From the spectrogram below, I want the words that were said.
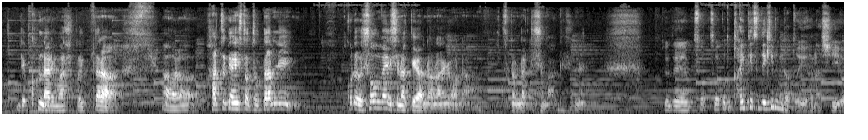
でこうなりますと言ったらあの発言した途端にこれを証明しなきゃならないようなことになってしまうんですね。それでそそういうこと解決できるんだという話を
